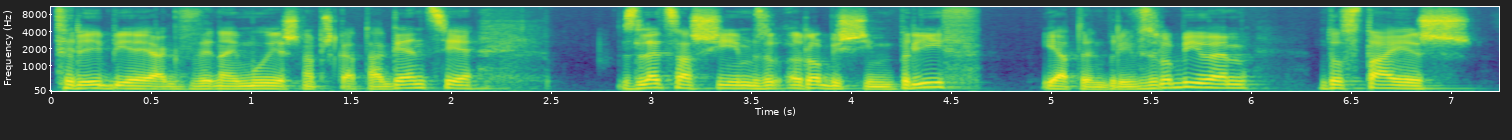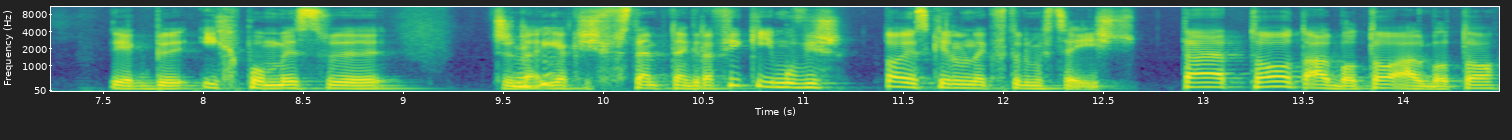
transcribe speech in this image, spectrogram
trybie, jak wynajmujesz na przykład agencję, zlecasz im, robisz im brief, ja ten brief zrobiłem, dostajesz jakby ich pomysły, czy mhm. jakieś wstępne grafiki i mówisz, to jest kierunek, w którym chcę iść. Ta, to, albo to, albo to.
